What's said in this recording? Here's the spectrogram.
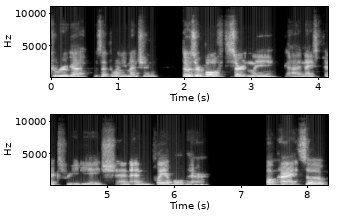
Keruga was that the one you mentioned? Those are both certainly uh, nice picks for EDH and and playable there. Well, all right, so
